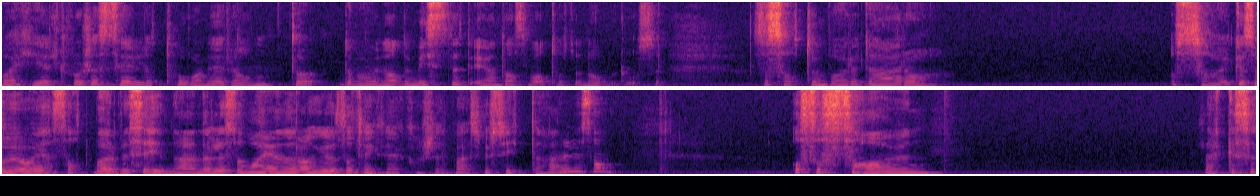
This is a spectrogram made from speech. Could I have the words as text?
var helt for seg selv, og tårene rant. Og det var hun hadde mistet en da som hadde tatt en overdose. Så satt hun bare der og og sa ikke så mye. Og jeg satt bare ved siden av henne. liksom, av en eller annen grunn, Så tenkte jeg kanskje jeg bare skulle sitte her. liksom. Og så sa hun Det er ikke så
